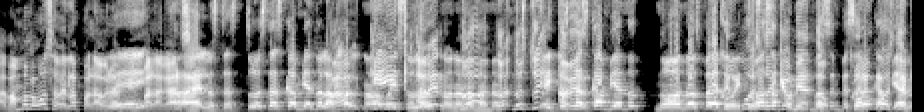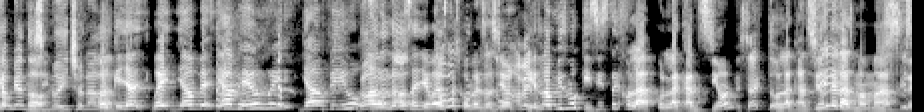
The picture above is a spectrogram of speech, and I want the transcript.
Ah, vamos, vamos a ver la palabra empalagarse. Ay, lo estás, tú estás cambiando la Ah, palabra. No, ¿qué güey, no, no, no, no, no, no, no estoy- Güey, tú estás ver. cambiando. No, no, espérate, güey. ¿Cómo Tú vas a, poner- vas a empezar a ¿Cómo estoy cambiando si no he dicho nada? Porque ya, güey, ya, ve- ya veo, güey, ya veo No, a no, dónde no. vas a llevar esta conversación. no, ver. y es lo mismo que hiciste con la, con la canción. Exacto. Con la canción Sí, de las mamás, Es que es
